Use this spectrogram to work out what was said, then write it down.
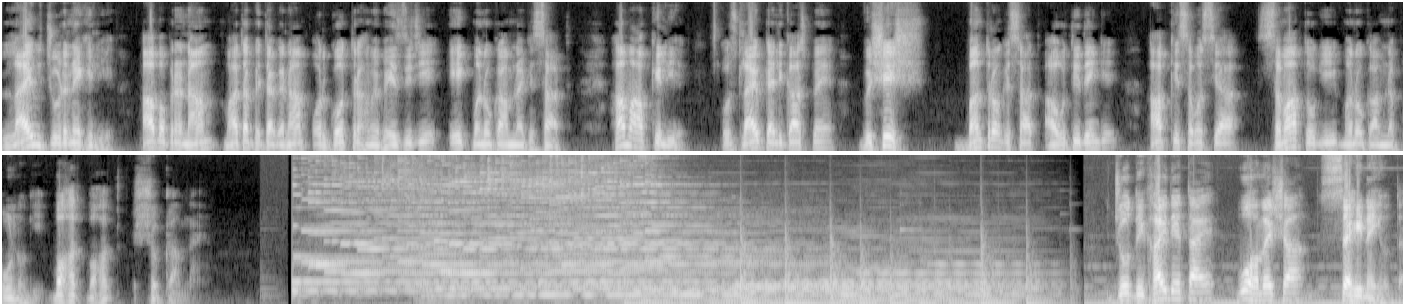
लाइव जुड़ने के लिए आप अपना नाम माता पिता का नाम और गोत्र हमें भेज दीजिए एक मनोकामना के साथ। हम आपके लिए उस लाइव टेलीकास्ट में विशेष मंत्रों के साथ आहुति देंगे। आपकी समस्या समाप्त होगी, मनोकामना पूर्ण होगी। बहुत बहुत शुभकामनाएँ। जो दिखाई देता है, वो हमेशा सही नहीं होता।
